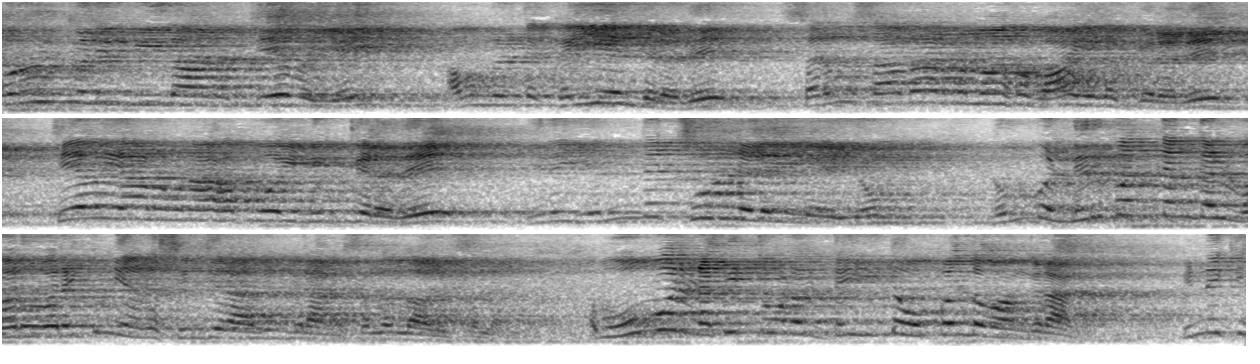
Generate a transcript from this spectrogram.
பொருட்களின் மீதான தேவையை அவங்கள்ட்ட கையேந்துறது சர்வசாதாரணமாக வாயிழக்கிறது தேவையானவனாக போய் நிற்கிறது. இதை எந்த சூழ்நிலையிலேயும் ரொம்ப நிர்பந்தங்கள் வரும் வரைக்கும் நீ அதை செஞ்சிடாதுங்கிறாங்க ஸல்லல்லாஹு அலைஹி அப்போ ஒவ்வொரு நபித்தோடர்கிட்ட இந்த ஒப்பந்தம் வாங்குறாங்க. இன்னைக்கு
